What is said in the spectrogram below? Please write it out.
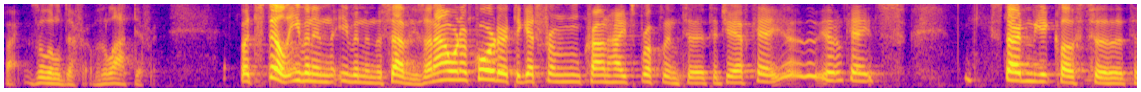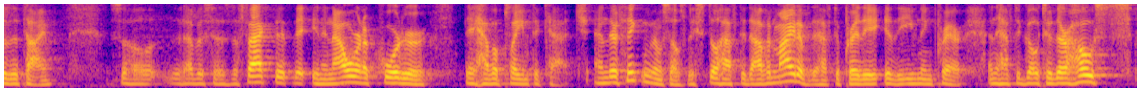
fine. It was a little different. It was a lot different. But still, even in, even in the 70s, an hour and a quarter to get from Crown Heights, Brooklyn to, to JFK, yeah, okay, it's starting to get close to, to the time. So the Rebbe says the fact that in an hour and a quarter they have a plane to catch. And they're thinking to themselves, they still have to daven Ma'ariv, they have to pray the, the evening prayer, and they have to go to their hosts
